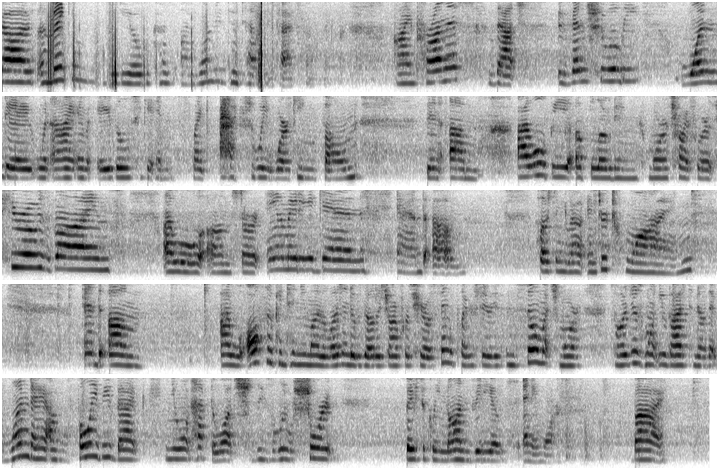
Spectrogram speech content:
guys, I'm making this video because I wanted to tell you guys something. I promise that eventually, one day, when I am able to get in, like, actually working phone, then, um, I will be uploading more Triforce Heroes vines. I will, um, start animating again, and, um, posting about Intertwined. And um, I will also continue my The Legend of Zelda Triforce Heroes single player series and so much more. So I just want you guys to know that one day I will fully be back and you won't have to watch these little short, basically non-videos anymore. Bye.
